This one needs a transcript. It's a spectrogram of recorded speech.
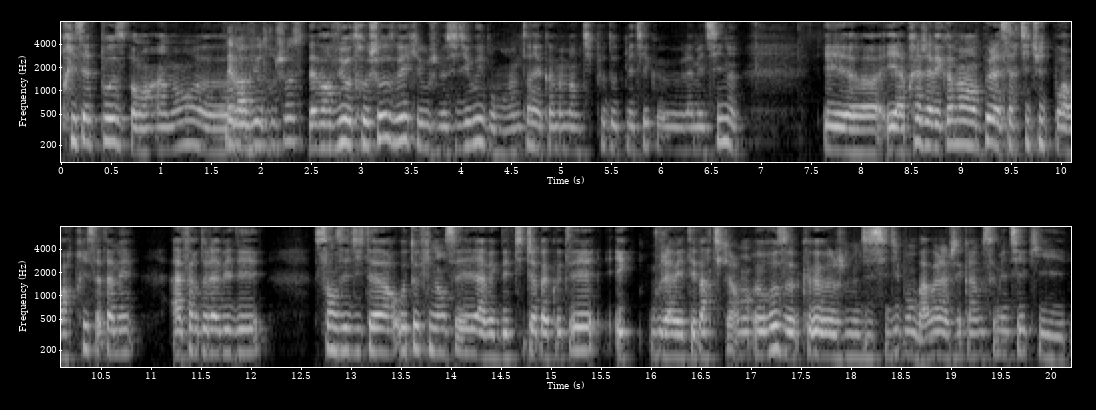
pris cette pause pendant un an, euh, D'avoir vu autre chose d'avoir vu autre chose, oui, qui- où je me suis dit, oui, bon, en même temps, il y a quand même un petit peu d'autres métiers que la médecine. Et, euh, et après, j'avais quand même un peu la certitude pour avoir pris cette année à faire de la BD sans éditeur, autofinancé, avec des petits jobs à côté, et où j'avais été particulièrement heureuse que je me suis dit, bon, bah voilà, j'ai quand même ce métier qui,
